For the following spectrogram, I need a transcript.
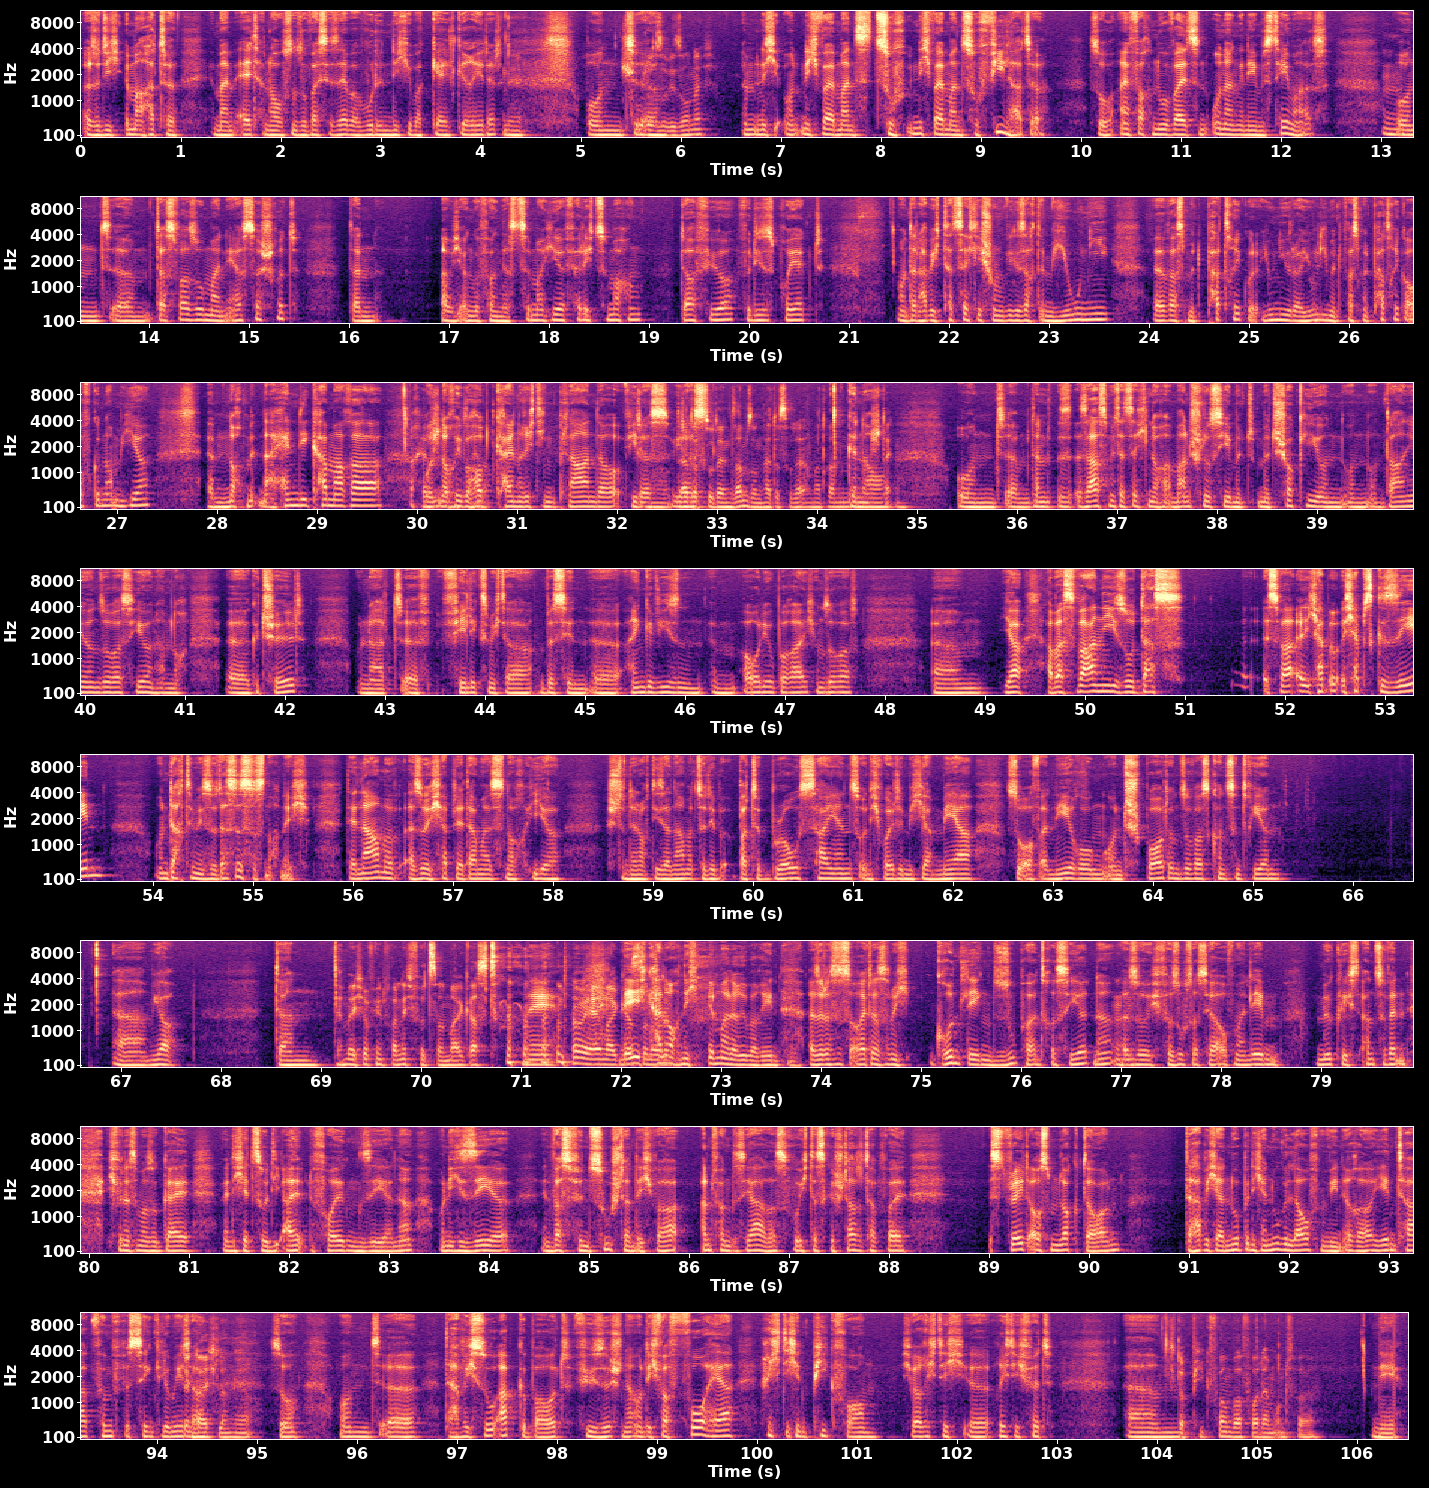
also die ich immer hatte, in meinem Elternhaus und so, weißt du selber, wurde nicht über Geld geredet. nee, Und, Schule ähm, sowieso nicht. nicht, und nicht, weil man es zu, nicht, weil man zu viel hatte. So, einfach nur, weil es ein unangenehmes Thema ist. Mhm. Und ähm, das war so mein erster Schritt. Dann habe ich angefangen, das Zimmer hier fertig zu machen dafür, für dieses Projekt. Und dann habe ich tatsächlich schon, wie gesagt, im Juni äh, was mit Patrick oder Juni oder Juli mit was mit Patrick aufgenommen hier. Ähm, noch mit einer Handykamera ja, und noch stimmt, überhaupt keinen richtigen Plan da, wie das, Genau. wie da das du deinen Samsung, hattest da immer dran Genau. stecken. und ähm, dann saßen wir tatsächlich noch am Anschluss hier mit, mit Schocki und, und, und Daniel und sowas hier und haben noch äh, gechillt. Und dann hat äh, Felix mich da ein bisschen äh, eingewiesen im Audiobereich und sowas. Ähm, ja, aber es war nie so das. Es war, ich habe es gesehen und dachte mir so, das ist es noch nicht. Der Name, also ich habe ja damals noch hier, stand ja noch dieser Name zur Debatte Bro Science und ich wollte mich ja mehr so auf Ernährung und Sport und sowas konzentrieren. Ähm, ja, dann, Dann wäre ich auf jeden Fall nicht 14 Mal Gast. nee. Dann ich immer Nee, ich Gast kann auch nicht immer darüber reden. Ja. Also das ist auch etwas, was mich grundlegend super interessiert. Ne? Mhm. Also ich versuche das ja auf mein Leben möglichst anzuwenden. Ich finde es immer so geil, wenn ich jetzt so die alten Folgen sehe ne? und ich sehe, in was für einem Zustand ich war Anfang des Jahres, wo ich das gestartet habe, weil straight aus dem Lockdown, da habe ich ja nur, bin ich ja nur gelaufen wie ein Irrer, jeden Tag fünf bis zehn Den Kilometer. gleich lang, ja. So, und äh, da habe ich so abgebaut, physisch, ne? Und ich war vorher richtig in Peakform. Ich war richtig, äh, richtig fit. Ähm, Ich glaube, Peakform war vor deinem Unfall. nee,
